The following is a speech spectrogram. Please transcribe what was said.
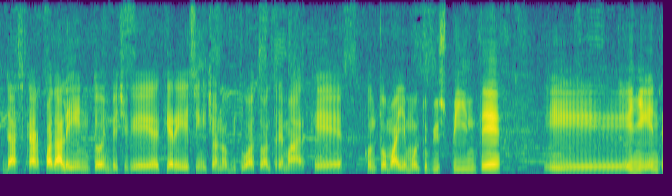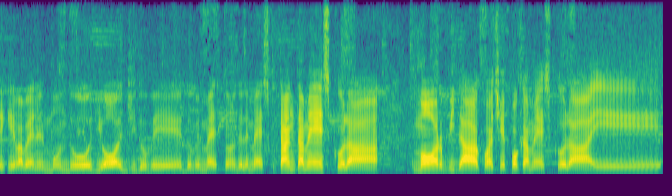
da scarpa da lento invece che, che racing, ci hanno abituato altre marche con tomaie molto più spinte e, e, niente che vabbè nel mondo di oggi dove, dove mettono mesco, tanta mescola morbida, qua c'è poca mescola e,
